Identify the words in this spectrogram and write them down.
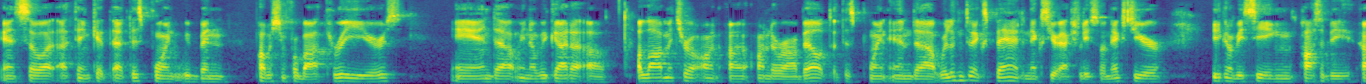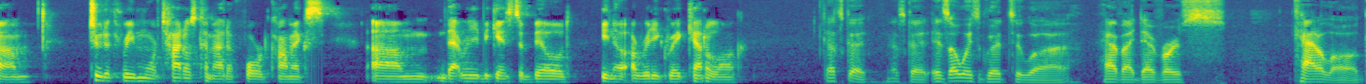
And so I, I think at, at, this point, we've been publishing for about three years, and uh, you know we got a, a, a, lot of material on, uh, under our belt at this point, and uh, we're looking to expand next year actually. So next year, you're going to be seeing possibly um, two to three more titles come out of Forward Comix um, that really begins to build you know a really great catalog. That's good. That's good. It's always good to uh, have a diverse catalog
